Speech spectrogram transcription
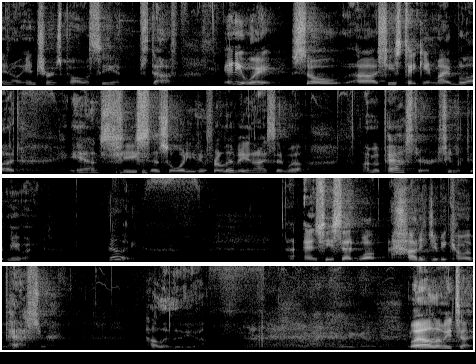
you know insurance policy and stuff. Anyway, so uh, she's taking my blood, and she says, "So what do you do for a living?" And I said, "Well, I'm a pastor." She looked at me and went, "Really?" And she said, "Well, how did you become a pastor?" Hallelujah. Well, let me tell you.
